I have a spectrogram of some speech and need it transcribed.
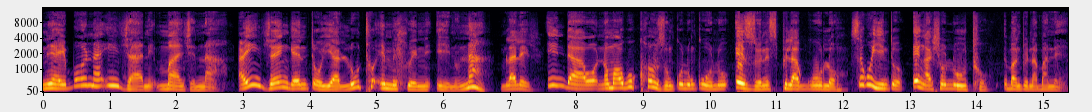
Niyayibona injani manje na? Ayinjengento yalutho emehlweni enu na mlaleli? Indawo noma ukukhonza uNkulunkulu ezweni esiphila kulo sekuyinto engasho lutho ebantwini abaningi.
